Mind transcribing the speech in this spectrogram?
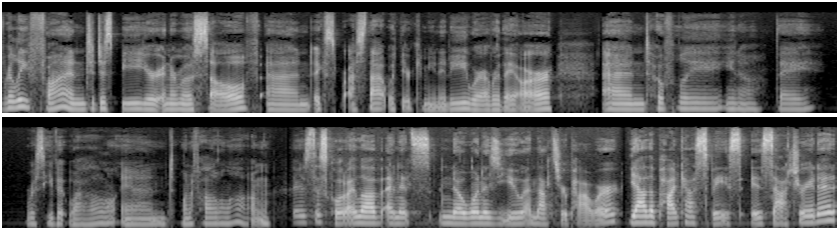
really fun to just be your innermost self and express that with your community wherever they are. And hopefully, you know, they receive it well and want to follow along. There's this quote I love, and it's no one is you, and that's your power. Yeah, the podcast space is saturated,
